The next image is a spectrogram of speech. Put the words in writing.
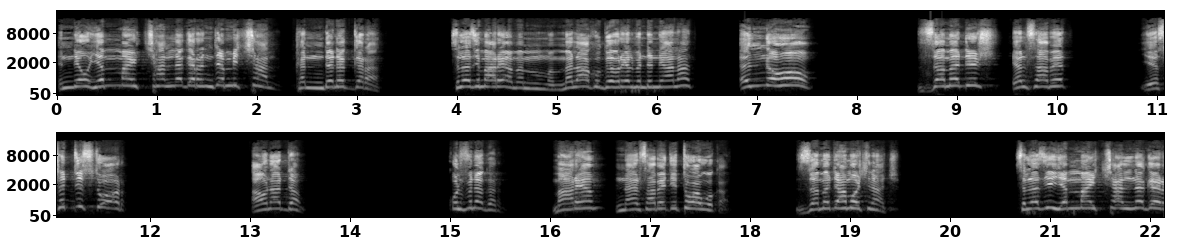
እንዲያው የማይቻል ነገር እንደሚቻል እንደነገራት። ስለዚህ ማርያም መልአኩ ገብርኤል ምንድን ያላት? እነሆ ዘመድሽ ኤልሳቤጥ የስድስት ወር አሁን አዳም ቁልፍ ነገር ማርያም እና ኤልሳቤጥ ይተዋወቃል። ዘመዳሞች ናቸው። ስለዚህ የማይቻል ነገር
